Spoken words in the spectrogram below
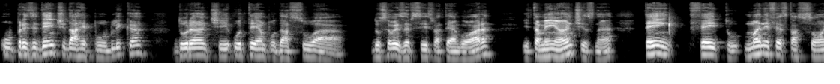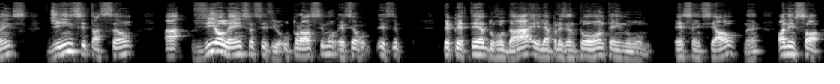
o presidente da República, durante o tempo da sua, do seu exercício até agora, e também antes, né, tem feito manifestações de incitação à violência civil. O próximo, esse, é o, esse PPT do Rudá, ele apresentou ontem no Essencial, né? Olhem só,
